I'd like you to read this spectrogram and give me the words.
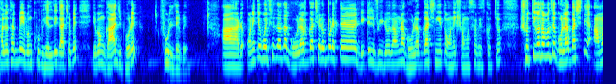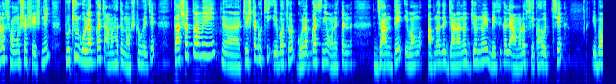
ভালো থাকবে এবং খুব হেলদি গাছ হবে এবং গাছ ভরে ফুল দেবে। আর অনেকে বলছে, দাদা, গোলাপ গাছের ওপর একটা ডিটেল ভিডিও দাও না। গোলাপ গাছ নিয়ে তো অনেক সমস্যা ফেস করছ। সত্যি কথা বলতে, গোলাপ গাছ নিয়ে আমারও সমস্যা শেষ নেই। প্রচুর গোলাপ গাছ আমার হাতে নষ্ট হয়েছে। তার সত্ত্বেও আমি চেষ্টা করছি এবছর গোলাপ গাছ নিয়ে অনেকটা জানতে এবং আপনাদের জানানোর জন্যই বেসিক্যালি আমারও শেখা হচ্ছে। এবং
